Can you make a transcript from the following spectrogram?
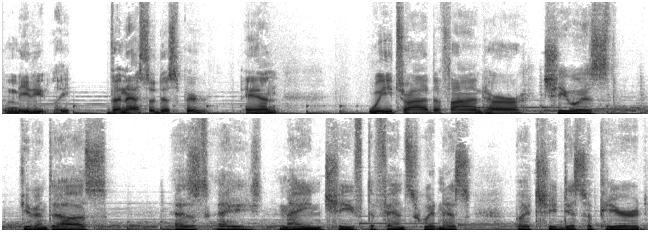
immediately, Vanessa disappeared. And we tried to find her. She was given to us as a main chief defense witness, but she disappeared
